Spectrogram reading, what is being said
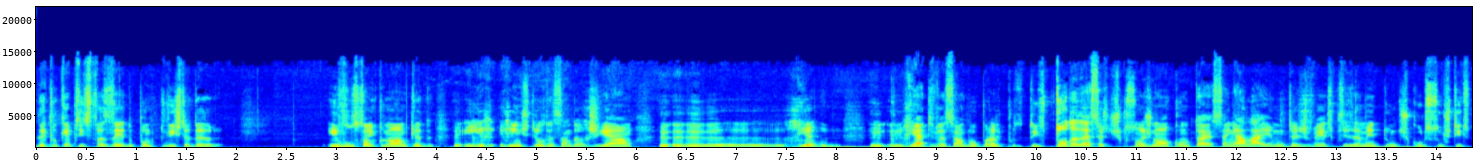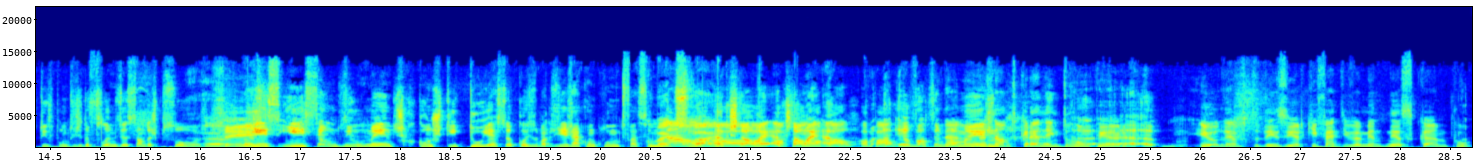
daquilo que é preciso fazer do ponto de vista da evolução económica e reindustrialização da região, eh, eh, eh, reativação do aparelho produtivo, todas essas discussões não acontecem. Há lá, e muitas vezes, precisamente, um discurso substitutivo do ponto de vista da fulanização das pessoas. E, esse, e isso é um dos elementos que constitui essa coisa. E já concluo muito facilmente. Como é que se vai? A questão é, a questão é, eu volto sempre não, ao mesmo. Não te querendo interromper, eu devo-te dizer que, efetivamente, nesse campo,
